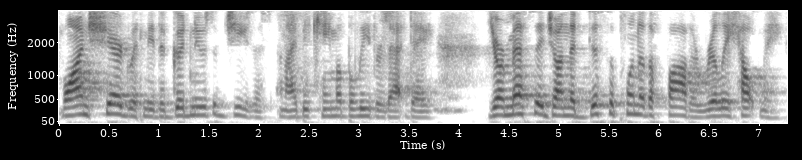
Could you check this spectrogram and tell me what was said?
Vaughn shared with me the good news of Jesus, and I became a believer that day. Your message on the discipline of the Father really helped me.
